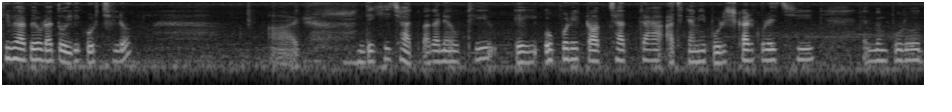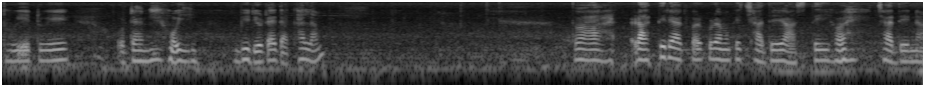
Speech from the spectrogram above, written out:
কীভাবে ওরা তৈরি করছিল। আর দেখি ছাদ বাগানে উঠি, এই ওপরের টপ ছাদটা আজকে আমি পরিষ্কার করেছি, একদম পুরো ধুয়ে টুয়ে, ওটা আমি ওই ভিডিওটায় দেখালাম। তো রাত্রিরে একবার করে আমাকে ছাদে আসতেই হয়। ছাদে না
